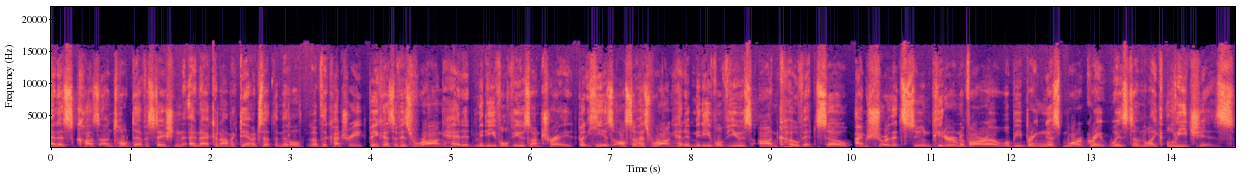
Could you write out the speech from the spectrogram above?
and has caused untold devastation and economic damage at the middle of the country because of his wrong headed medieval views on trade. But he is also has wrong headed medieval views on COVID. So I'm sure that soon Peter Navarro will be bringing us more great wisdom like leeches,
